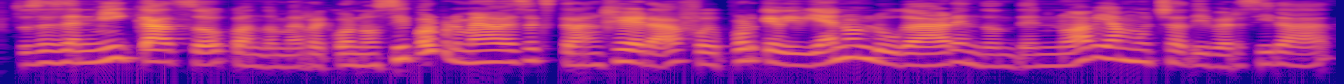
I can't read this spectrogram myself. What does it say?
Entonces, en mi caso, cuando me reconocí por primera vez extranjera, fue porque vivía en un lugar en donde no había mucha diversidad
